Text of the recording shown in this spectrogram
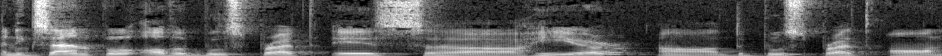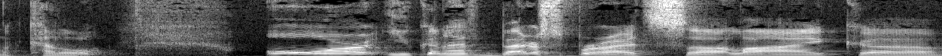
An example of a bull spread is uh, here, the bull spread on cattle or you can have better spreads uh, like uh,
